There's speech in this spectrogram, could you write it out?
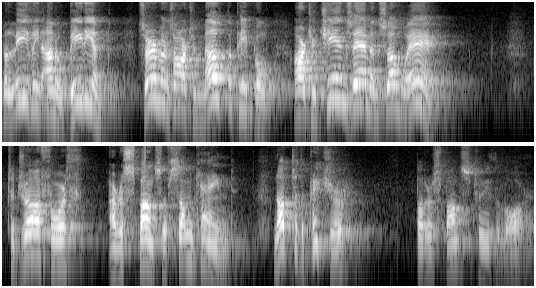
believing and obedient. Sermons are to melt the people, are to change them in some way, to draw forth a response of some kind, not to the preacher, but a response to the Lord,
